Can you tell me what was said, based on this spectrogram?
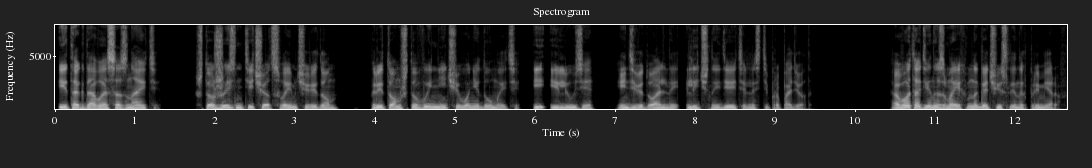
И тогда вы осознаете, что жизнь течет своим чередом, при том, что вы ничего не думаете, и иллюзия индивидуальной личной деятельности пропадет. А вот один из моих многочисленных примеров.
